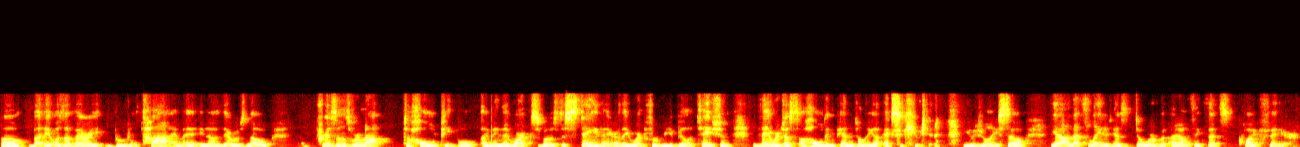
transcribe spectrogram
Um, but it was a very brutal time. You know, there was no, prisons were not to hold people. I mean, they weren't supposed to stay there. They weren't for rehabilitation. They were just a holding pen until they got executed, usually. So, yeah, that's laid at his door, but I don't think that's quite fair.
